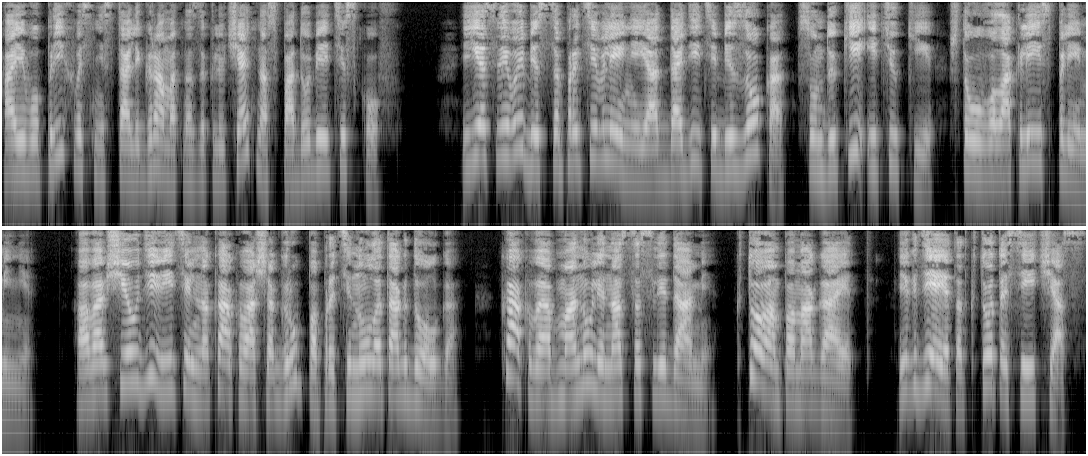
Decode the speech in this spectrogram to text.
А его прихвостни стали грамотно заключать нас в подобие тисков. Если вы без сопротивления отдадите без ока сундуки и тюки, что уволокли из племени. А вообще удивительно, как ваша группа протянула так долго. Как вы обманули нас со следами? Кто вам помогает? И где этот кто-то сейчас?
